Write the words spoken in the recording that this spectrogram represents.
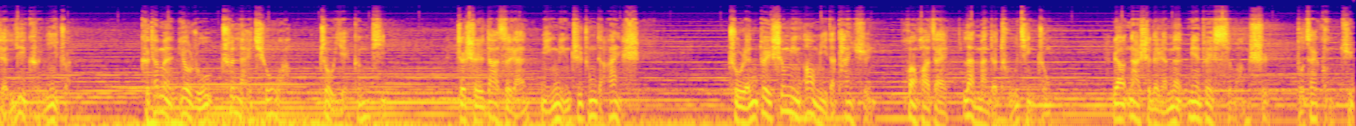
人力可逆转，可他们又如春来秋往，昼夜更替，这是大自然冥冥之中的暗示。楚人对生命奥秘的探寻。幻化在烂漫的图景中，让那时的人们面对死亡时不再恐惧，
